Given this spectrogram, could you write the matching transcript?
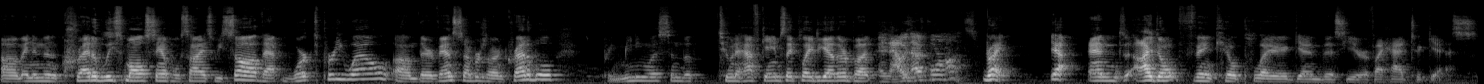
Um, and in the incredibly small sample size we saw, that worked pretty well. Um, their advanced numbers are incredible. Pretty meaningless in the two and a half games they played together, but And now he's out four months. right, yeah. And I don't think he'll play again this year. If I had to guess,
